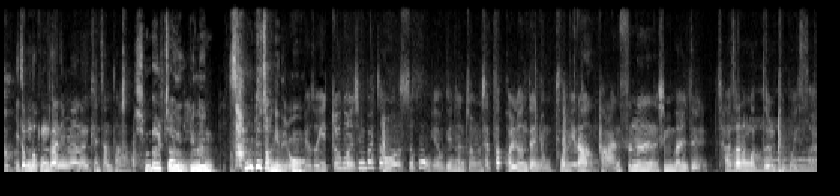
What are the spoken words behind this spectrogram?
이 정도 공간이면 괜찮다. 신발장이 여기는 상부장이네요. 그래서 이쪽은 신발장으로 쓰고 여기는 좀 세탁 관련된 용품이랑 잘 안 쓰는 신발들 자잘한 아. 것들 두고 있어요.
